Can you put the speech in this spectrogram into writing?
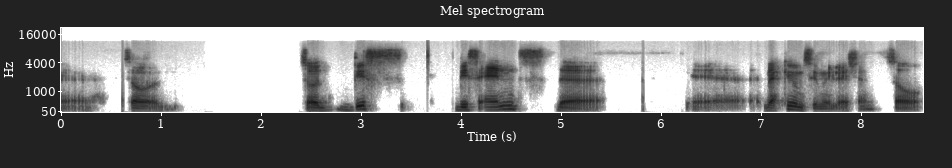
uh, so so this this ends the uh, vacuum simulation. So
